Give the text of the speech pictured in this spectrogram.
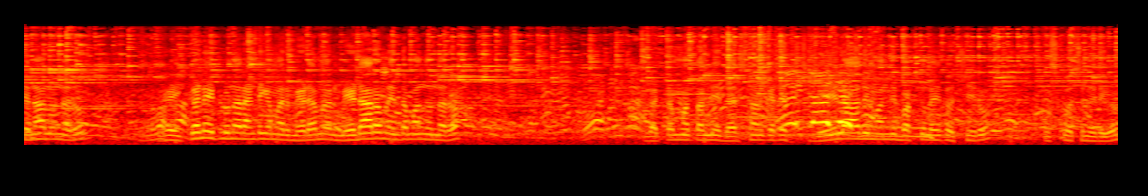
జనాలు ఉన్నారు. ఇక్కడనే ఎట్లున్నారంటే ఇక మరి మేడారం మేడారంలో ఎంతమంది ఉన్నారో. గట్టమ్మ తల్లి దర్శనానికి అయితే వేలాది మంది భక్తులు అయితే వచ్చారు తీసుకొచ్చి మీరు ఇగో.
